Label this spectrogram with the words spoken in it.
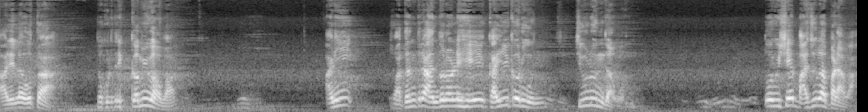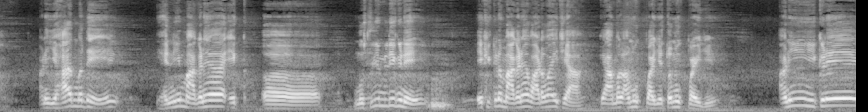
आलेला होता तो कुठेतरी कमी व्हावा. आणि स्वातंत्र्य आंदोलन हे काही करून चिडून जावं. तो विषय बाजूला पडावा. आणि ह्यामध्ये ह्यांनी मागण्या एक आ, मुस्लिम लीगने एकीकडे मागण्या वाढवायच्या की आम्हाला अमुक पाहिजे तमुक पाहिजे. आणि इकडे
